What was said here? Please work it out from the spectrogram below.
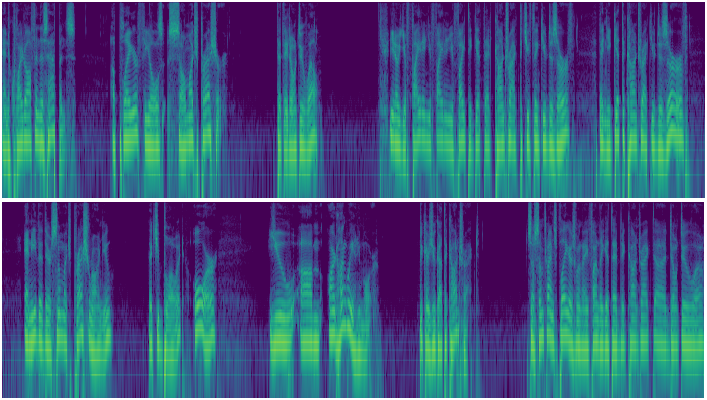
And quite often this happens. A player feels so much pressure that they don't do well. You know, you fight and you fight and you fight to get that contract that you think you deserve. Then you get the contract you deserve, and either there's so much pressure on you that you blow it, or you um, aren't hungry anymore because you got the contract. So sometimes players, when they finally get that big contract, uh, don't do uh,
